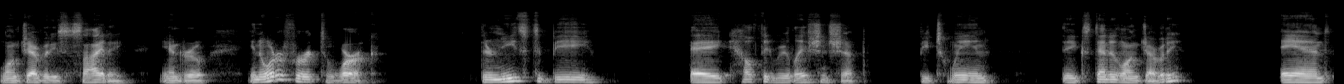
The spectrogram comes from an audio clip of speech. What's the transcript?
longevity society, Andrew, in order for it to work, there needs to be a healthy relationship between the extended longevity and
